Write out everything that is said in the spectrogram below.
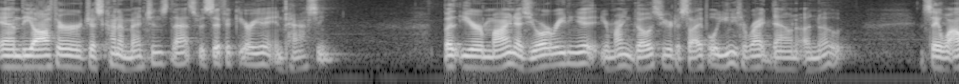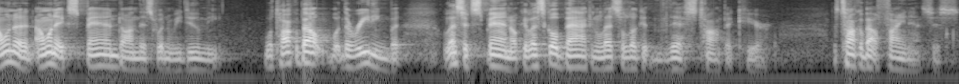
and the author just kind of mentions that specific area in passing but your mind as you're reading it your mind goes to your disciple you need to write down a note and say well i want to i want to expand on this when we do meet We'll talk about the reading, but let's expand. Okay, let's go back and let's look at this topic here. Let's talk about finances.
